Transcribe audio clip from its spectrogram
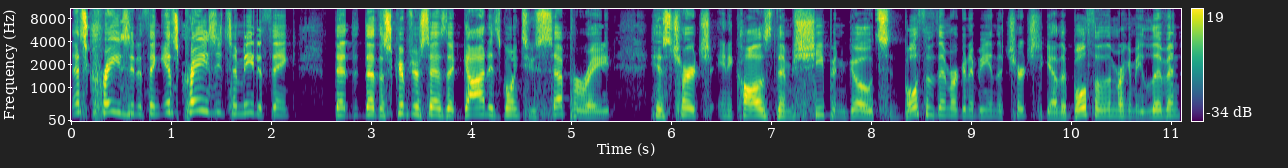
That's crazy to think. It's crazy to me to think that, that the scripture says that God is going to separate his church and he calls them sheep and goats. And both of them are going to be in the church together. Both of them are going to be living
